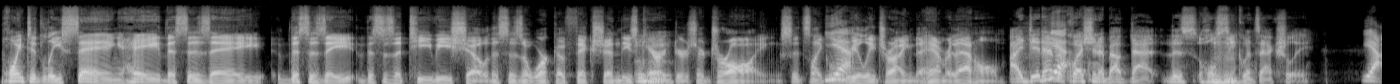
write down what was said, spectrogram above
pointedly saying, "Hey, this is a this is a this is a TV show. This is a work of fiction. These Mhm. characters are drawings." It's like Yeah. really trying to hammer that home. I did have Yeah. a question about that, this whole Mhm. sequence actually. yeah.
